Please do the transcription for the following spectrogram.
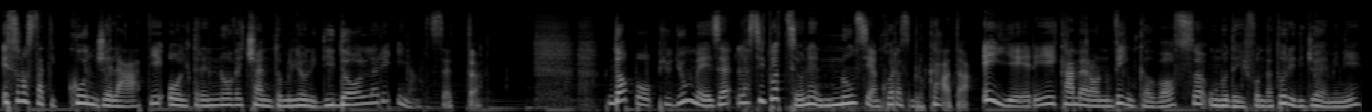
e sono stati congelati oltre 900 milioni di dollari in asset. Dopo più di un mese la situazione non si è ancora sbloccata e ieri Cameron Winklevoss, uno dei fondatori di Gemini,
